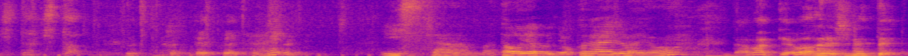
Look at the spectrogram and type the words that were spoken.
来た来た来た石さんまた親分に怒られるわよ。黙って別れしねって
